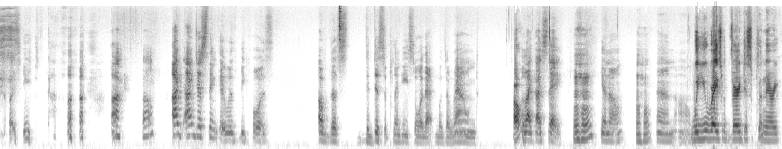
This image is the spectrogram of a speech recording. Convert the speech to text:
because he. uh, well, I I just think it was because of this the discipline he saw that was around. Oh. Like I say, Mm-hmm. you know, Mm-hmm. and um, Were you raised with very disciplinary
